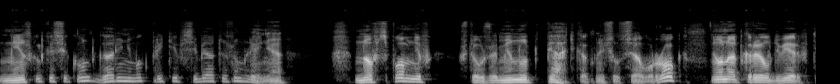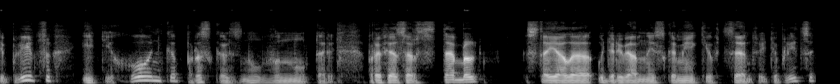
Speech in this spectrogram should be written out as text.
Несколько секунд Гарри не мог прийти в себя от изумления. Но, вспомнив, что уже минут пять, как начался урок, он открыл дверь в теплицу и тихонько проскользнул внутрь. Профессор Стебль стояла у деревянной скамейки в центре теплицы,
